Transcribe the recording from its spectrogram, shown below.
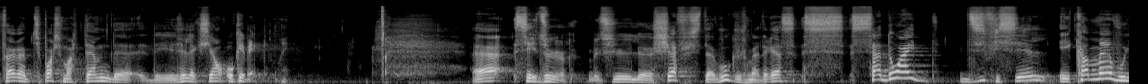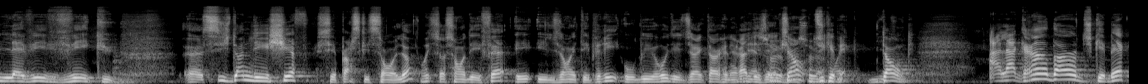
faire un petit post-mortem de- des élections au Québec. Euh, c'est dur. Monsieur le chef, c'est à vous que je m'adresse. Ça doit être difficile. Et comment vous l'avez vécu? Euh, si je donne les chiffres, c'est parce qu'ils sont là. Ce sont des faits et ils ont été pris au bureau des directeurs généraux Bien des sûr, élections sûr, du Québec. oui, Donc, à la grandeur du Québec,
